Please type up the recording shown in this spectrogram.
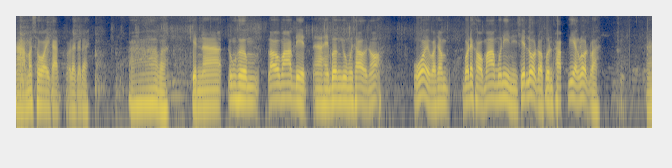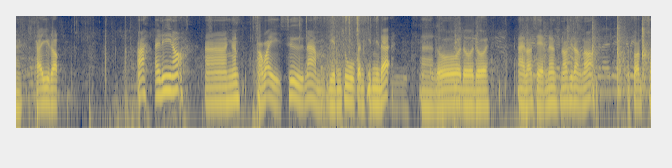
หามาช่วยกันอะไรก็ได้อ่าบ่เห็นนะลุงเฮิมเรามาอัปเดตอ่าให้เบิ่งอยู่มื้อเช้าเนาะโอ้ยว่าทำบ่ได้เข้ามามื้อนี้นี่เช็ดรถว่าเพิ่นพักเรียกรถว่าอ่าใครอยู่ดอกอะไอรีเนาะอ่าเงินเอาไว้ซื้อน้ำเย็นชูกันกินนี่แหละอ่าโดยโดยโดยไอ้เราแสนหนึงเนาะพี่น้องเนาะ ก็ได้เด้ก็ก่ได้อนส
